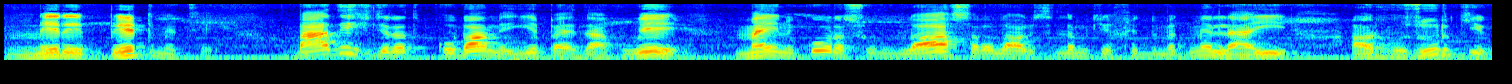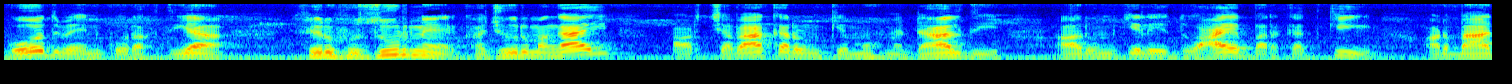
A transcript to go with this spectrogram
میرے پیٹ میں تھے۔ بعد ہجرت قبا میں یہ پیدا ہوئے۔ میں ان کو رسول اللہ صلی اللہ علیہ وسلم کی خدمت میں لائی اور حضور کی گود میں ان کو رکھ دیا۔ پھر حضور نے کھجور منگائی اور چبا کر ان کے منہ میں ڈال دی اور ان کے لیے دعائیں برکت کی۔ اور بعد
